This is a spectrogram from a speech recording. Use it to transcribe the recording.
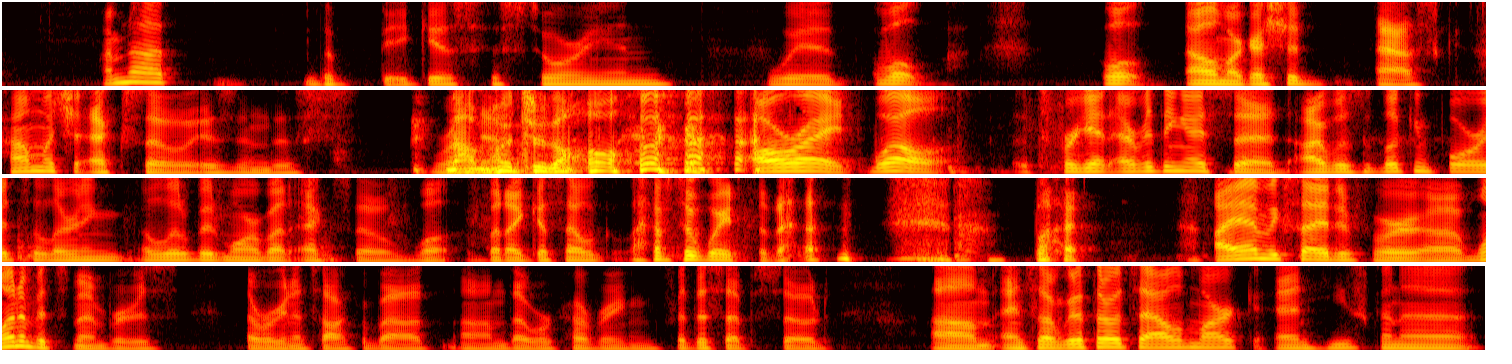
I'm not the biggest historian with well, well, Almark. I should ask how much EXO is in this. Not rundown? much at all. All right. Well, let's forget everything I said. I was looking forward to learning a little bit more about EXO. Well, but I guess I'll have to wait for that. but I am excited for uh, one of its members, that we're going to talk about um, that we're covering for this episode. Um, and so I'm going to throw it to Alan Mark, and he's going to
